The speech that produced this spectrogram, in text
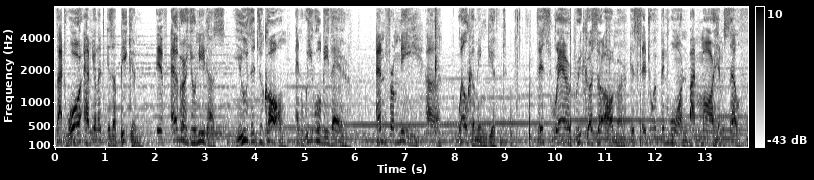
That war amulet is a beacon. If ever you need us, use it to call, and we will be there. And from me, a welcoming gift. This rare precursor armor is said to have been worn by Mar himself.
